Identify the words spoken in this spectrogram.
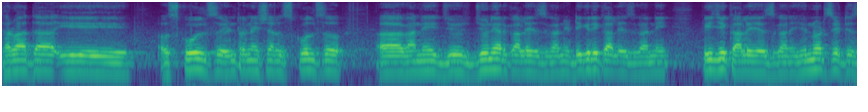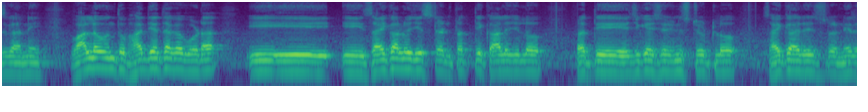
తర్వాత ఈ స్కూల్స్ ఇంటర్నేషనల్ స్కూల్స్ కానీ జూ జూనియర్ కాలేజెస్ కానీ డిగ్రీ కాలేజ్ కానీ పీజీ కాలేజెస్ కానీ యూనివర్సిటీస్ కానీ వాళ్ళ వంతు బాధ్యతగా కూడా ఈ ఈ- సైకాలజిస్ట్ అండ్ ప్రతి కాలేజీలో ప్రతి ఎడ్యుకేషన్ ఇన్స్టిట్యూట్లో సైకాలజిస్టులు నిర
